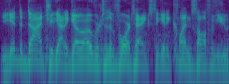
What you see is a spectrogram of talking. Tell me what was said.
You get the dodge, you got to go over to the vortex to get it cleansed off of you.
